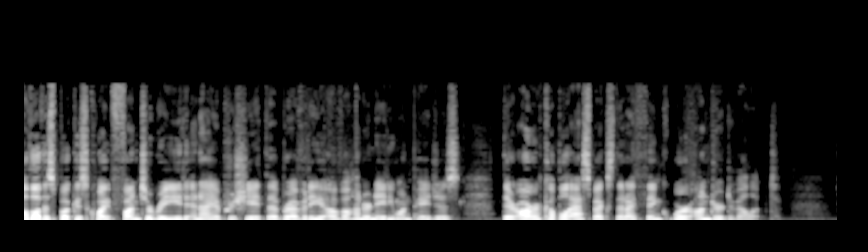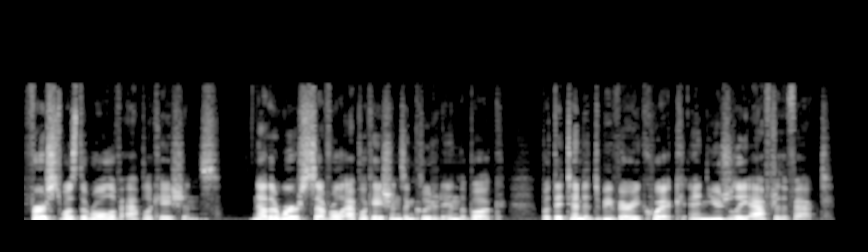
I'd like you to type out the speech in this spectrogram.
Although this book is quite fun to read, and I appreciate the brevity of 181 pages, there are a couple aspects that I think were underdeveloped. First was the role of applications. Now, there were several applications included in the book, but they tended to be very quick and usually after the fact,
